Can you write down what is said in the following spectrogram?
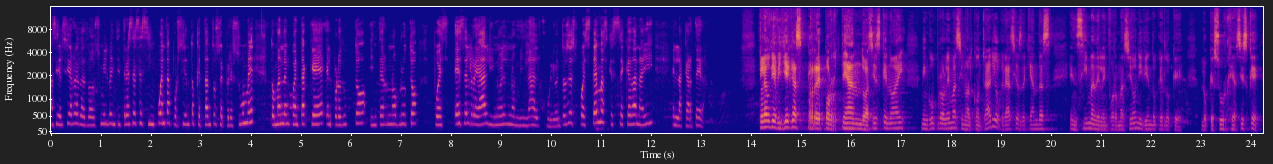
hacia el cierre de 2023 ese 50% que tanto se presume, tomando en cuenta que el Producto Interno Bruto pues es el real y no el nominal, Julio. Entonces, pues temas que se quedan ahí en la cartera. Claudia Villegas reporteando, así es que no hay ningún problema, sino al contrario, gracias de que andas encima de la información y viendo qué es lo que, lo que surge. Así es que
